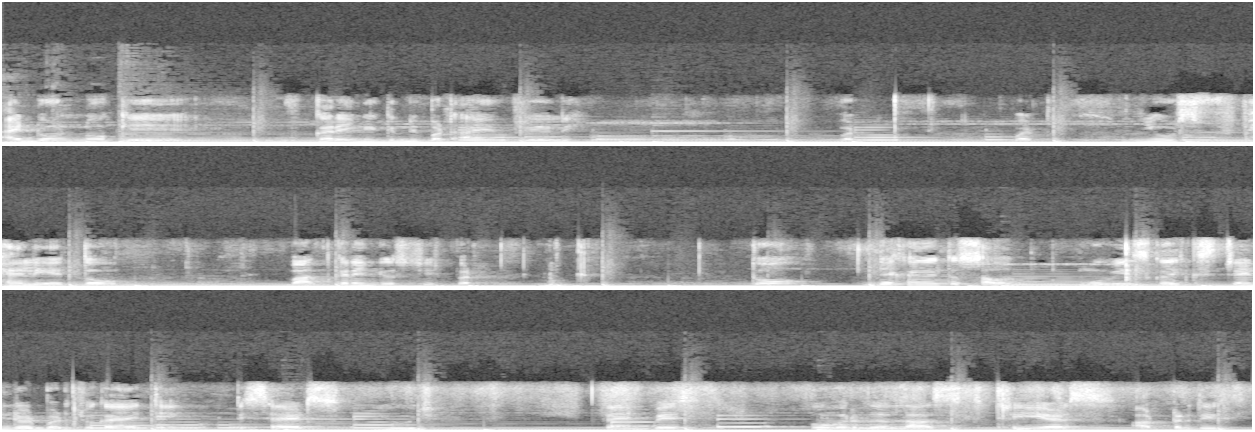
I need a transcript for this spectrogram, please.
I don't know कि करेंगे कि नहीं but I am really but but news फैली है तो बात करेंगे उस चीज़ पर। तो देखा जाए तो साउथ मूवीज़ का एक स्टैंडर्ड बढ़ चुका है I think this huge fan base over the last three years after this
